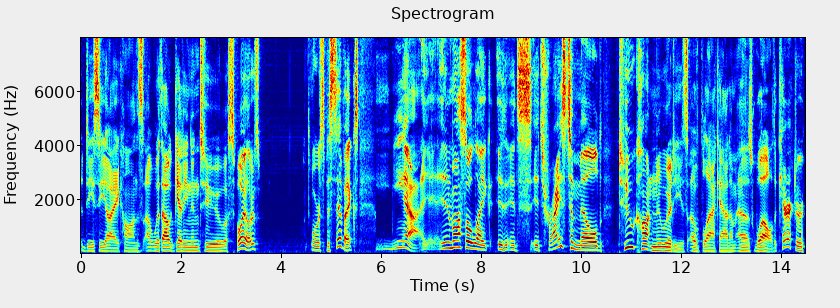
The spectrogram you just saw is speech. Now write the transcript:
DC icons uh, without getting into spoilers or specifics. Yeah, and I'm also like it's it tries to meld two continuities of Black Adam as well. The character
